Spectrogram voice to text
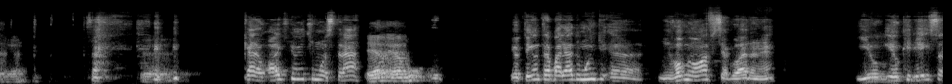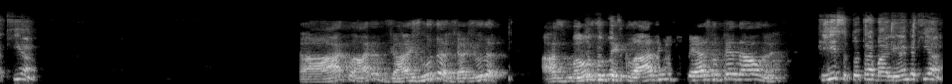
É. É. cara, olha que eu ia te mostrar. É, é. Eu tenho trabalhado muito uh, em home office agora, né? E eu, eu criei isso aqui, ó. Ah, claro, já ajuda, já ajuda. As mãos no teclado e os pés no pedal, né? Isso, eu tô trabalhando aqui, ó.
